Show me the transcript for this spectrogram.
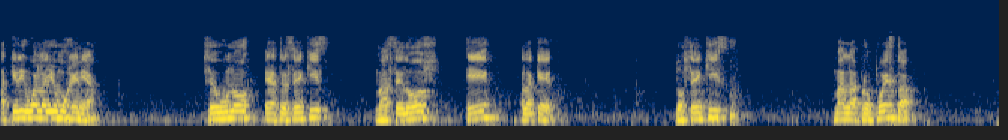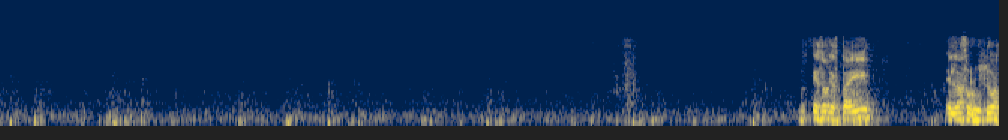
¿A qué era igual la Y homogénea? C1 era 3X más C2 E a la que 2X más la propuesta eso que está ahí es la solución.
